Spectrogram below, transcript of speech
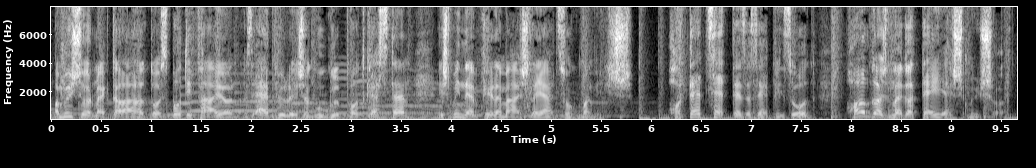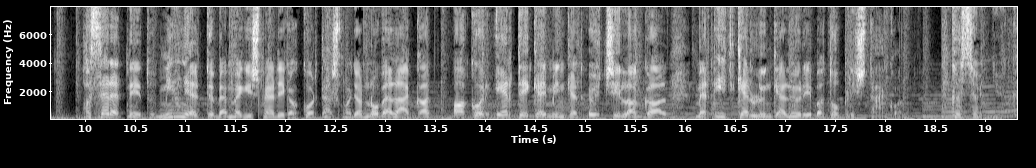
A műsor megtalálható a Spotify-on, az Apple és a Google Podcast-en és mindenféle más lejátszókban is. Ha tetszett ez az epizód, hallgassd meg a teljes műsort. Ha szeretnéd, hogy minél többen megismerjék a kortárs magyar novellákat, akkor értékelj minket öt csillaggal, mert így kerülünk előrébb a toplistákon. Köszönjük!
